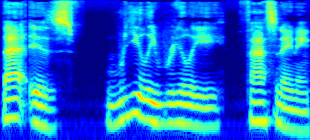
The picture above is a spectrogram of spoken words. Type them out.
That is really, really fascinating.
